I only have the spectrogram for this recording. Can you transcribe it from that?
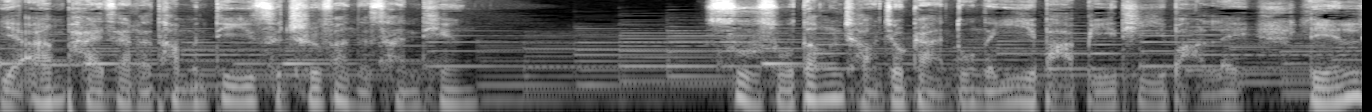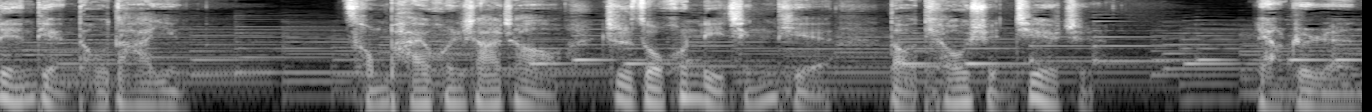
也安排在了他们第一次吃饭的餐厅。素素当场就感动得一把鼻涕一把泪，连连点头答应。从拍婚纱照、制作婚礼请帖到挑选戒指，两个人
